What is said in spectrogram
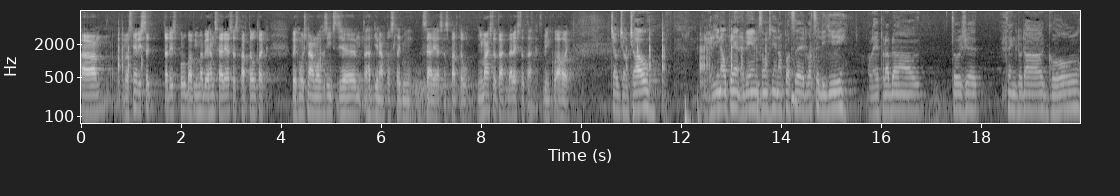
a vlastně, když se tady spolu bavíme během série se Spartou, tak bych možná mohl říct, že hrdina poslední série se Spartou. Vnímáš to tak? Bereš to tak? Zbínku, ahoj. Čau, čau, čau. Tak hrdina úplně nevím, samozřejmě na place je 20 lidí, ale je pravda to, že ten, kdo dá gól,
